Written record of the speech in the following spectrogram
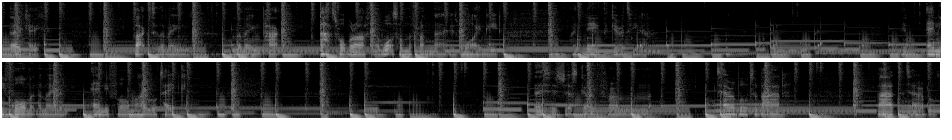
Okay. Back to the main the main pack. That's what we're after. What's on the front there is what I need. I need the Giratina. In any form at the moment, any form I will take. This is just going from terrible to bad. Bad to terrible.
